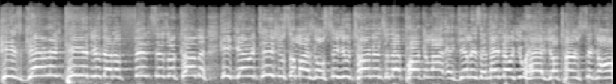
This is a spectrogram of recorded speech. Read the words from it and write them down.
He He's guaranteeing you that offenses are coming. He guarantees you somebody's gonna see you turn into that parking lot at Gilley's and they know you had your turn signal on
